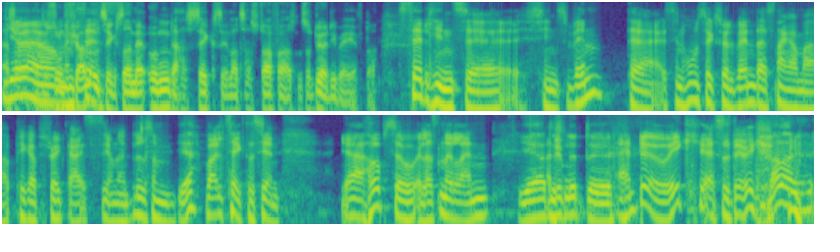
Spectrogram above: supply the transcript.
altså, Jo, jo, jo, det er sådan nogle fjollede selv- ting, sådan med unge, der har sex eller tager stoffer, og sådan, så dør de bagefter. selv hendes, øh, hendes ven, der, sin homoseksuelle ven, der snakker om at pick up straight guys, siger hun, det lyder som Ja. voldtægt, og siger han, ja, I hope so, eller sådan et eller andet. Ja, det er sådan lidt... Øh... Han dør jo ikke, altså det er jo ikke... Nej, nej,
